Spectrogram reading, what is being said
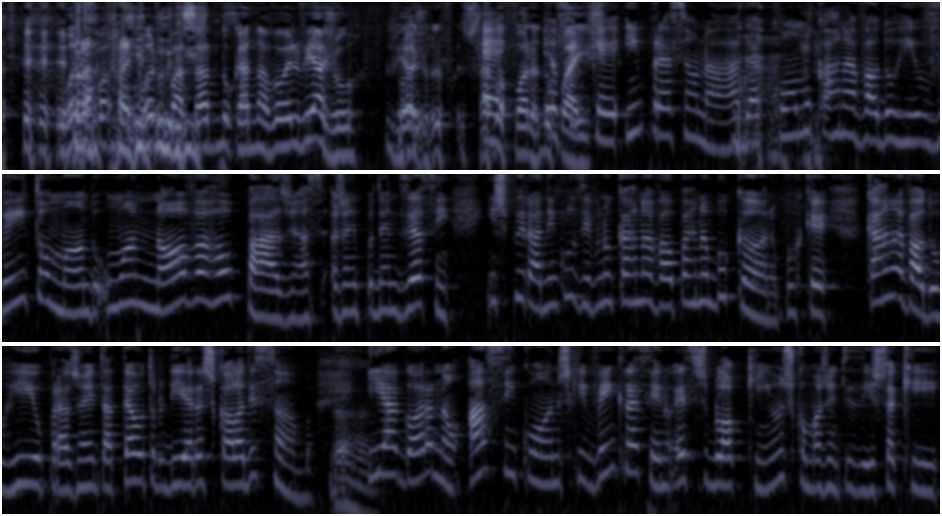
O ano, o ano passado, no carnaval, ele viajou. Viajou, estava é, fora do eu país. Eu fiquei impressionada como o carnaval do Rio vem tomando uma nova roupagem. A gente podendo dizer assim, inspirada inclusive no carnaval pernambucano. Porque carnaval do Rio, pra gente, até outro dia era escola de samba. Uhum. E agora não. Há cinco anos que vem crescendo esses bloquinhos, como a gente existe aqui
